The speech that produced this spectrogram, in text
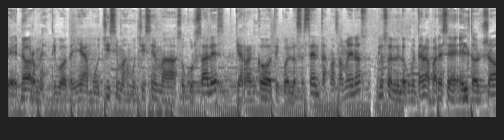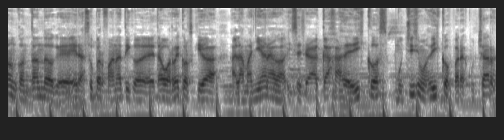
enormes, tipo tenía muchísimas, muchísimas sucursales, que arrancó tipo en los 60 más o menos. Incluso en el documental aparece Elton John contando que era súper fanático de Tower Records, que iba a la mañana y se llevaba cajas de discos, muchísimos discos para escuchar,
